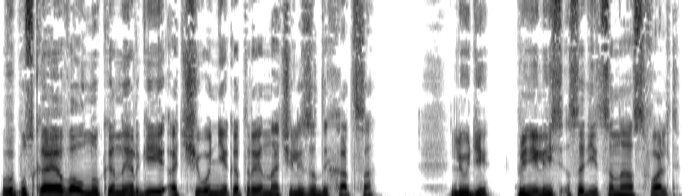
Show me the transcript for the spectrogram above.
выпуская волну к энергии, отчего некоторые начали задыхаться. Люди принялись садиться на асфальт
